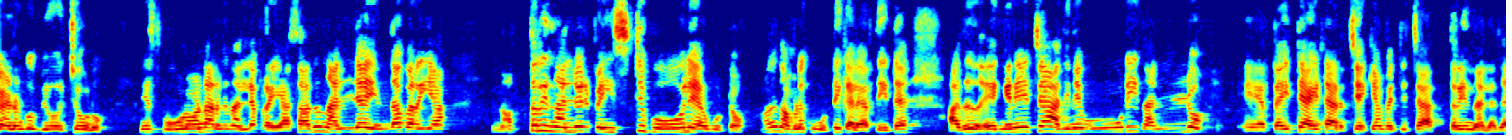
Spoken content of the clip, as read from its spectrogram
വേണമെങ്കിൽ ഉപയോഗിച്ചോളൂ. ഇനി സ്പൂൺ കൊണ്ടാണെങ്കിൽ നല്ല പ്രയാസം. അത് നല്ല എന്താ പറയാ അത്രയും നല്ലൊരു പേസ്റ്റ് പോലെയാവും കേട്ടോ അത് നമ്മൾ കൂട്ടി കലർത്തിയിട്ട് അത് എങ്ങനെ വെച്ചാൽ അതിനെ മൂടി നല്ല എയർ ടൈറ്റ് ആയിട്ട് അടച്ചു വെക്കാൻ പറ്റിച്ച അത്രയും നല്ലത്.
